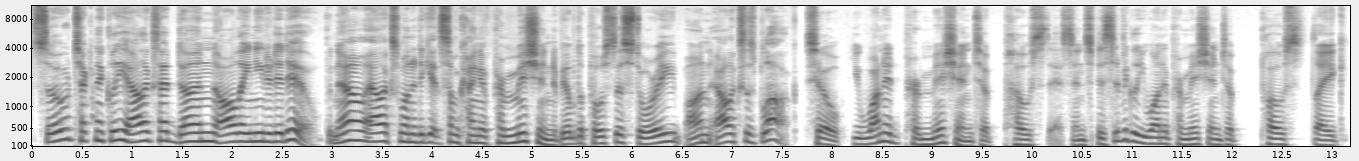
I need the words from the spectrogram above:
So technically, Alex had done all they needed to do. But now Alex wanted to get some kind of permission to be able to post this story on Alex's blog. So you wanted permission to post this, and specifically, you wanted permission to post, like,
